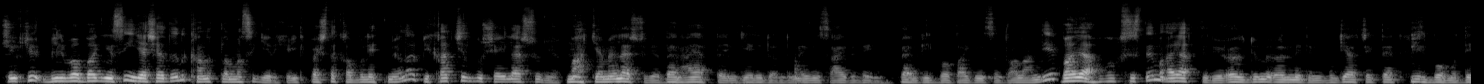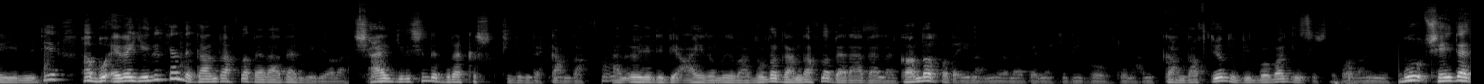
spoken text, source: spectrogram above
Çünkü Bilbo Baggins'in yaşadığını kanıtlaması gerekiyor. İlk başta kabul etmiyorlar. Birkaç yıl bu şeyler sürüyor. Mahkemeler sürüyor. Ben hayattayım, geri döndüm. Evin sahibi benim. Ben Bilbo Baggins'im falan diye. Bayağı hukuk sistemi ayak diriyor. Öldü mü ölmedi mi? Bu gerçekten Bilbo mu değil mi diye. Ha bu eve gelirken de Gandalf'la beraber geliyorlar. Şair girişini de bırakır filmde Gandalf. Yani öyle de bir ayrılığı var. Burada Gandalf'la beraberler. Gandalf'a da inanmıyorlar demek ki Bilbo olduğunu. Hani Gandalf diyordu Bilbo Baggins işte falan diye. Bu şeyde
